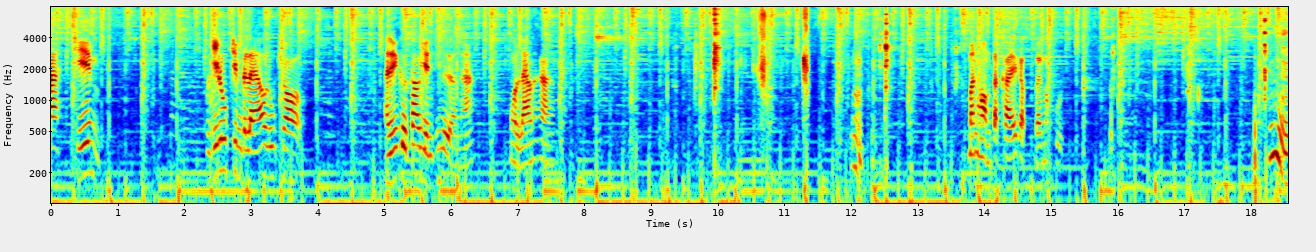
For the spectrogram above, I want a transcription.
อะชิม เมื่อกี้ลูกชิมไปแล้ว ลูกชอบ อันนี้คือข้าวเย็นที่เหลือนะ หมดแล้วนะคะอืมมันหอมตะไคร้กับใบมะกรูด อืม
